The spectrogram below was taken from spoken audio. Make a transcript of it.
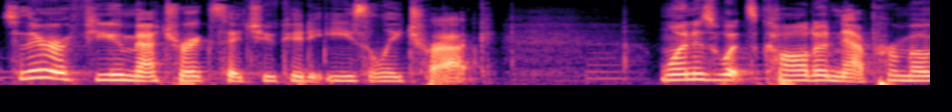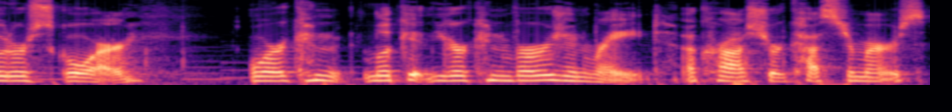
So, there are a few metrics that you could easily track. One is what's called a net promoter score, or can look at your conversion rate across your customers.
